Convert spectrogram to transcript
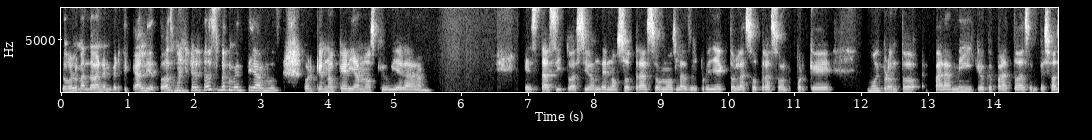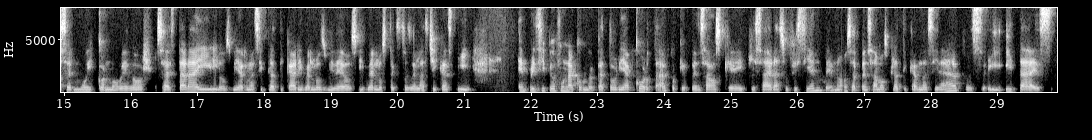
Luego lo mandaban en vertical y de todas maneras lo metíamos porque no queríamos que hubiera esta situación de nosotras somos las del proyecto, las otras son, porque muy pronto para mí, creo que para todas empezó a ser muy conmovedor. O sea, estar ahí los viernes y platicar y ver los videos y ver los textos de las chicas y en principio fue una convocatoria corta porque pensamos que quizá era suficiente, ¿no? O sea, pensamos platicando así, ah, pues Ita es,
